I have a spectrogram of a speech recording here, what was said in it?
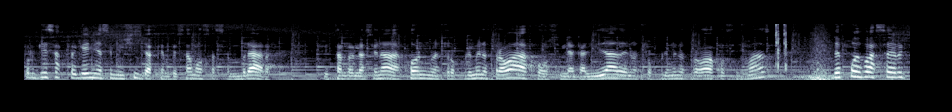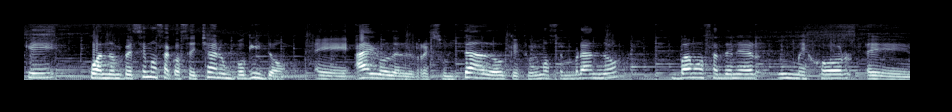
Porque esas pequeñas semillitas que empezamos a sembrar, que están relacionadas con nuestros primeros trabajos y la calidad de nuestros primeros trabajos y demás, después va a ser que cuando empecemos a cosechar un poquito eh, algo del resultado que estuvimos sembrando, vamos a tener un mejor eh,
